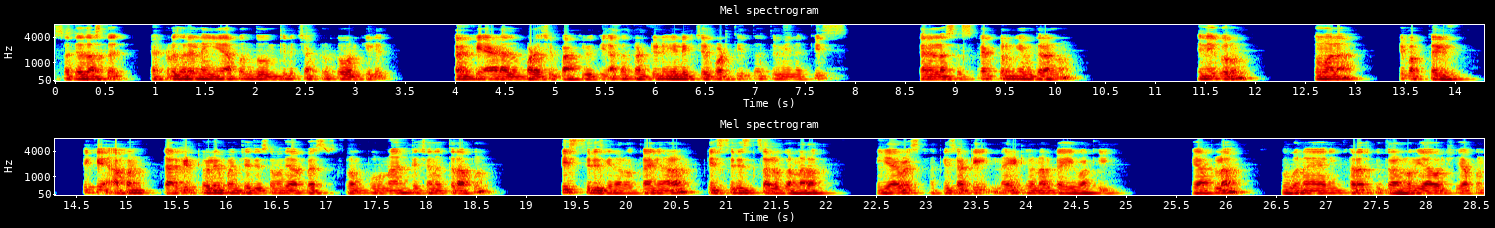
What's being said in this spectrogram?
सध्या जास्त चॅप्टर झालेले नाहीये. आपण 2-3 चॅप्टर कव्हर केलेत. कारण की ॲड अजून पडायची बाकी होती. आता कंटिन्यू हे लेक्चर पडतील, तर तुम्ही नक्कीच चॅनलला सबस्क्राईब करून घ्या मित्रांनो. जेणेकरून तुम्हाला हे बघता येईल. ठीक आहे. आपण टार्गेट ठेवले 25 दिवसामध्ये अभ्यासक्रम पूर्ण आणि त्याच्यानंतर आपण टेस्ट सिरीज घेणार आहोत. काय घेणार आहोत? टेस्ट सिरीज चालू करणार आहोत. यावेळेस खाकीसाठी नाही ठेवणार काही बाकी. हे आपलं बघून आहे आणि खरंच मित्रांनो, यावर्षी आपण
